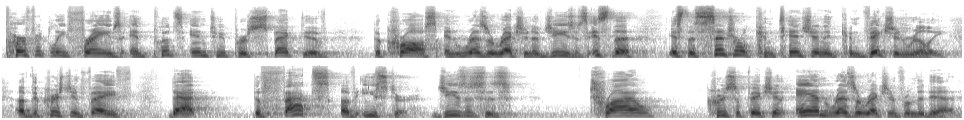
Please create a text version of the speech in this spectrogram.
perfectly frames and puts into perspective the cross and resurrection of Jesus. It's the, it's the central contention and conviction, really, of the Christian faith that the facts of Easter, Jesus' trial, crucifixion, and resurrection from the dead,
